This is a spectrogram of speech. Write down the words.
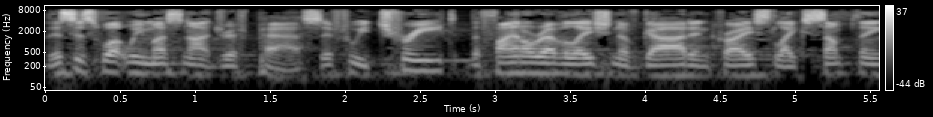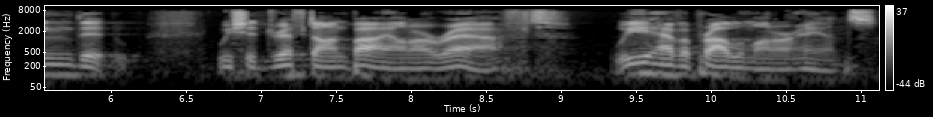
This is what we must not drift past. If we treat the final revelation of God in Christ like something that we should drift on by on our raft, we have a problem on our hands.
